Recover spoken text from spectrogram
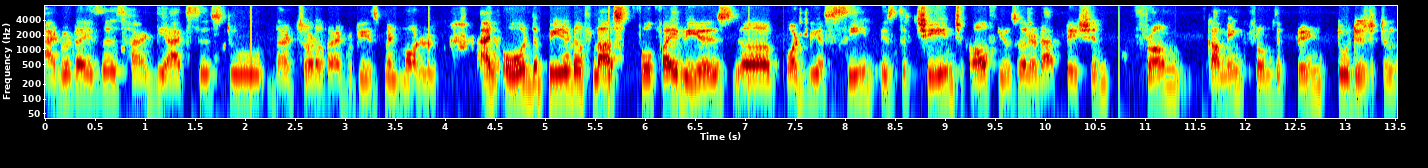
advertisers had the access to that sort of advertisement model. And over the period of last four, five years, uh, what we have seen is the change of user adaptation from coming from the print to digital.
